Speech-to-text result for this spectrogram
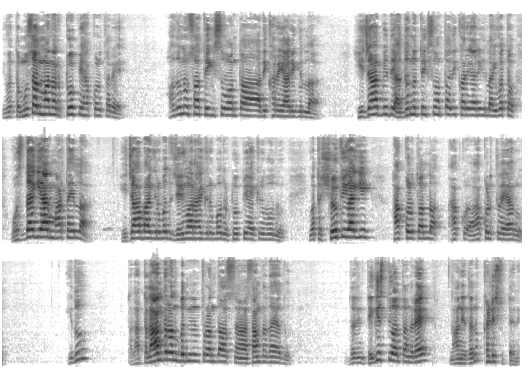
ಇವತ್ತು ಮುಸಲ್ಮಾನರು ಟೋಪಿ ಹಾಕ್ಕೊಳ್ತಾರೆ ಅದನ್ನು ಸಹ ತೆಗೆಸುವಂಥ ಅಧಿಕಾರ ಯಾರಿಗಿಲ್ಲ ಹಿಜಾಬ್ ಇದೆ, ಅದನ್ನು ತೆಗೆಸುವಂಥ ಅಧಿಕಾರ ಯಾರಿಗಿಲ್ಲ ಇವತ್ತು ಹೊಸದಾಗಿ ಯಾರು ಮಾಡ್ತಾ ಇಲ್ಲ? ಹಿಜಾಬ್ ಆಗಿರ್ಬೋದು, ಜನಿವಾರ ಆಗಿರ್ಬೋದು, ಟೋಪಿ ಆಗಿರ್ಬೋದು ಇವತ್ತು ಶೋಕಿಗಾಗಿ ಹಾಕ್ಕೊಳ್ತಲ್ಲ ಹಾಕ್ಕೊ ಹಾಕ್ಕೊಳ್ತಲ್ಲ ಯಾರು? ಇದು ತಲಾಂತರ ಬಂದಿರುವಂಥ ಸಂಪ್ರದಾಯ ಅದು. ಇದನ್ನು ತೆಗೆಸ್ತೀವಿ ಅಂತಂದರೆ ನಾನು ಇದನ್ನು ಖಂಡಿಸುತ್ತೇನೆ.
